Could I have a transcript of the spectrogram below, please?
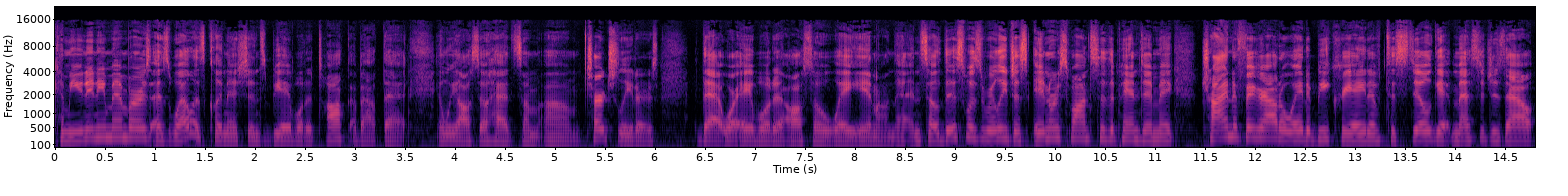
community members as well as clinicians be able to talk about that. And we also had some um, church leaders that were able to also weigh in on that. And so this was really just in response to the pandemic, trying to figure out a way to be creative to still get messages out,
